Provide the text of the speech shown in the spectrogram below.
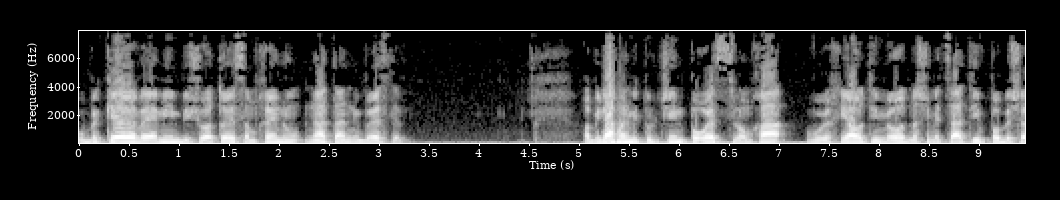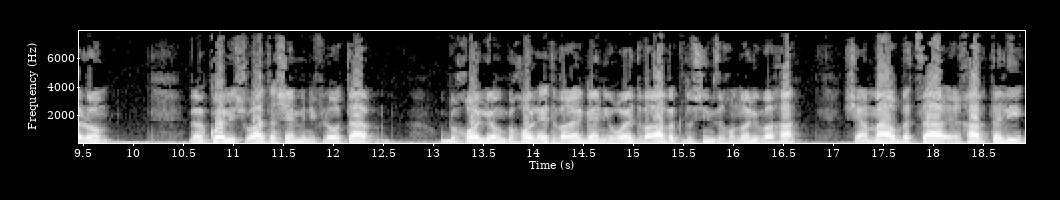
ובקרב הימים בישועתו ישמחנו, נתן מברסלב. רבי נחמן מטולצ'ין פורס שלומך, והוא החיה אותי מאוד מה שמצאתיו פה בשלום, והכל ישועת השם בנפלאותיו, ובכל יום ובכל עת ורגע אני רואה דבריו הקדושים זיכרונו לברכה, שאמר בצר הרחבת לי,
